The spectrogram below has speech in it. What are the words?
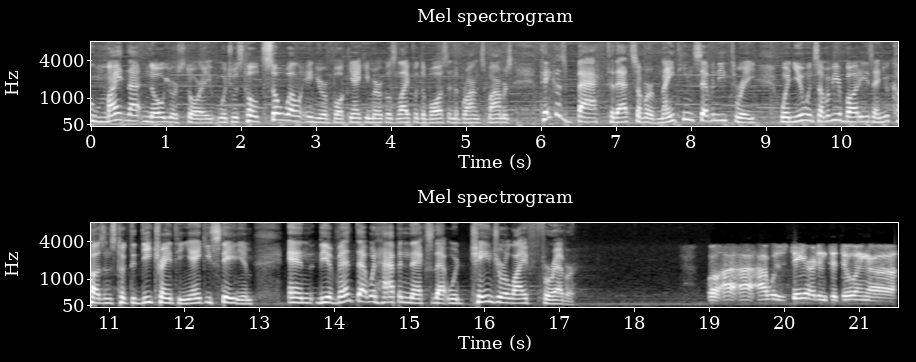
who might not know your story, which was told so well in your book, Yankee Miracles: Life with the Boss and the Bronx Bombers, take us back to that summer of 1973 when you and some of your buddies and your cousins took the D train to Yankee Stadium, and the event that would happen next that would change your life forever. Well, I, I, I was dared into doing uh,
